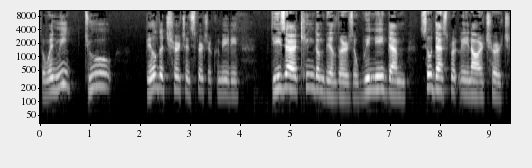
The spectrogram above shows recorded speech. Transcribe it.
So when we do build a church and spiritual community, these are kingdom builders, we need them so desperately in our church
